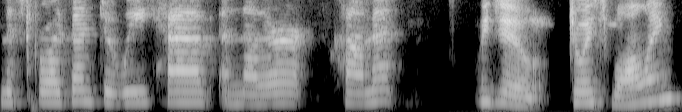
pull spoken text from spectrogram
Ms. Broadbent, do we have another comment? We do. Joyce Walling.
